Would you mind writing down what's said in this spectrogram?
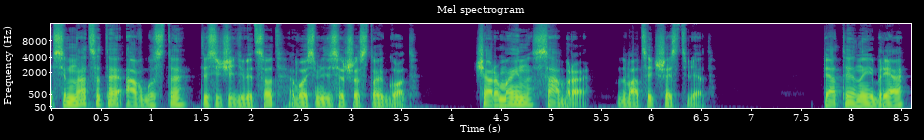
17 августа 1986 год. Чармейн Сабра, 26 лет. 5 ноября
